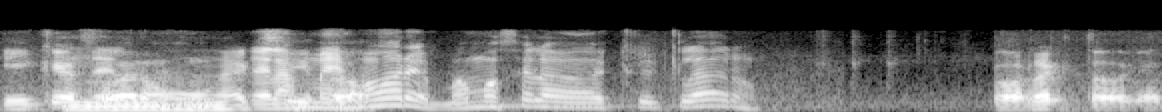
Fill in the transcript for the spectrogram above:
y que fueron un éxito. De las mejores, vamos a la claro. Correcto, que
